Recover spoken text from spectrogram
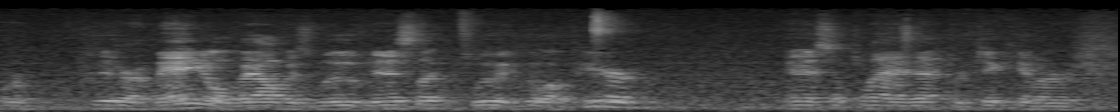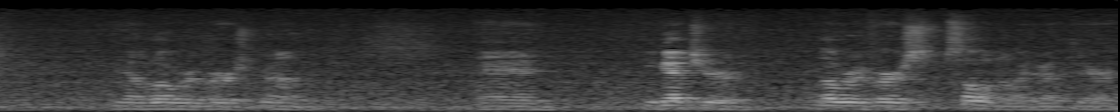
we're, our manual valve is moved, and it's letting fluid go up here, and it's applying that particular, you know, low reverse drum. And you got your low reverse solenoid right there,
